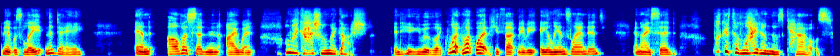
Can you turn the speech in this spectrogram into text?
and it was late in the day. And all of a sudden, I went, Oh my gosh, oh my gosh. And he was like, What, what, what? He thought maybe aliens landed. And I said, Look at the light on those cows.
